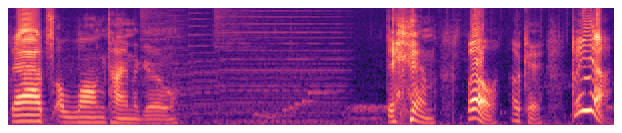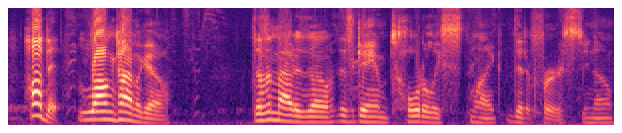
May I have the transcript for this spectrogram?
That's a long time ago. Damn. Well, okay. But yeah, Hobbit, long time ago. Doesn't matter though, this game totally, like, did it first, you know?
